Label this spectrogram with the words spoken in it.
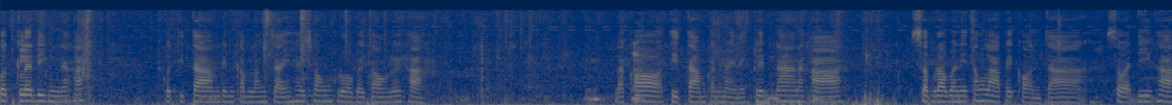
กดกระดิ่งนะคะ กดติดตามเป็นกำลังใจให้ช่องครัวใบตองด้วยค่ะ แล้วก็ติดตามกันใหม่ในคลิปหน้านะคะสำหรับวันนี้ต้องลาไปก่อนจ้า สวัสดีค่ะ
